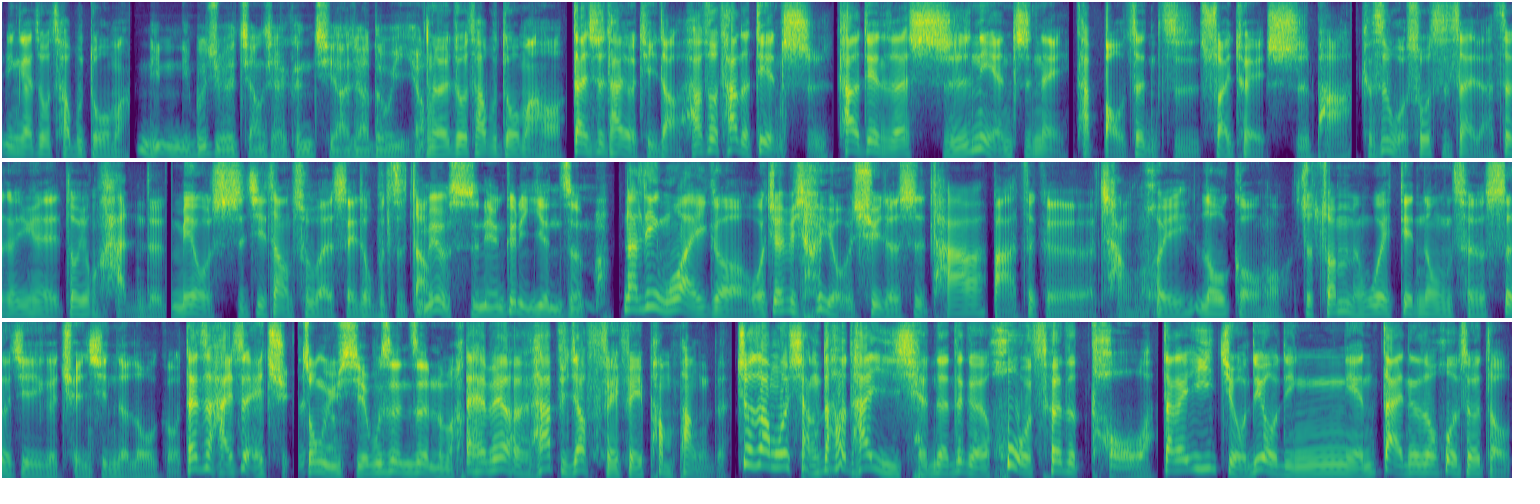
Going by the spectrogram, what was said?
应该都差不多嘛。你你不觉得讲起来跟其他家都一样？呃，都差不多嘛哈。但是他有提到，他说他的电池，他的电池在十年之内，他保证只衰退十趴。可是我说实在的，这个因为都用喊的，没有。实际上出来谁都不知道，没有十年跟你验证嘛。那另外一个我觉得比较有趣的是，他把这个厂徽 logo 哦，就专门为电动车设计一个全新的 logo，但是还是 H，终于邪不胜正了嘛。哎，没有，他比较肥肥胖胖的，就让我想到他以前的那个货车的头啊，大概一九六零年代那时候货车头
